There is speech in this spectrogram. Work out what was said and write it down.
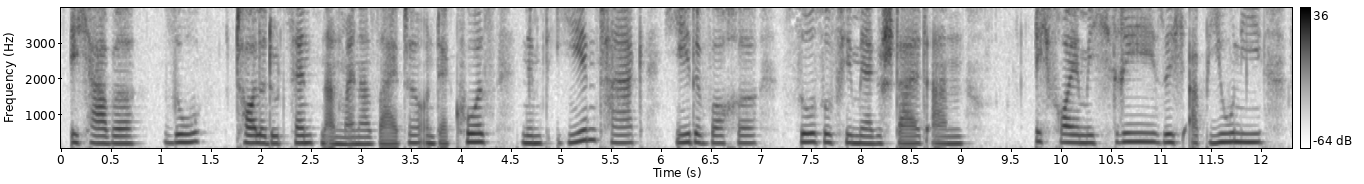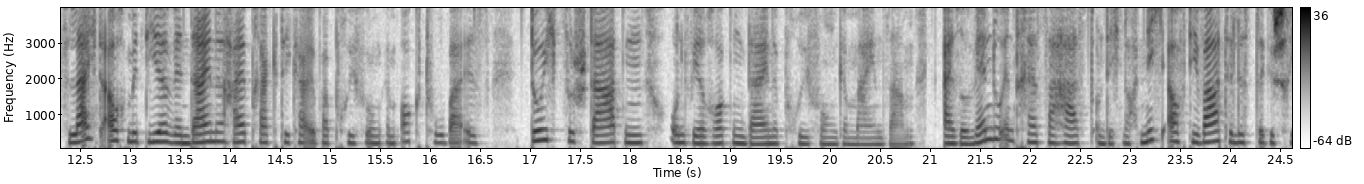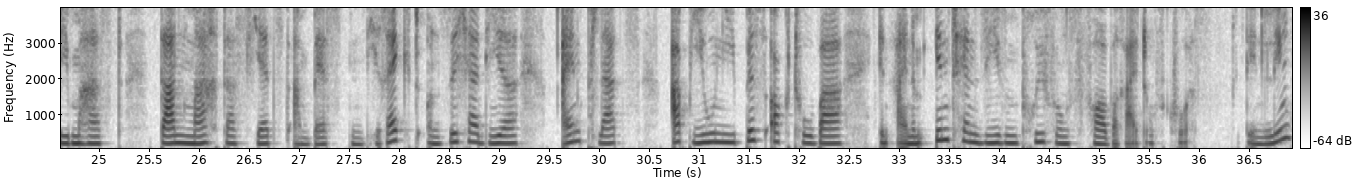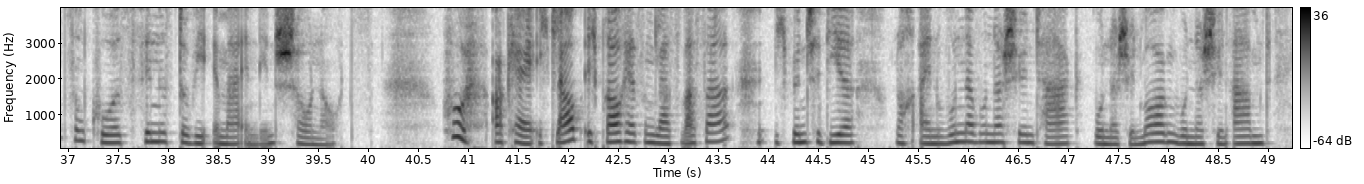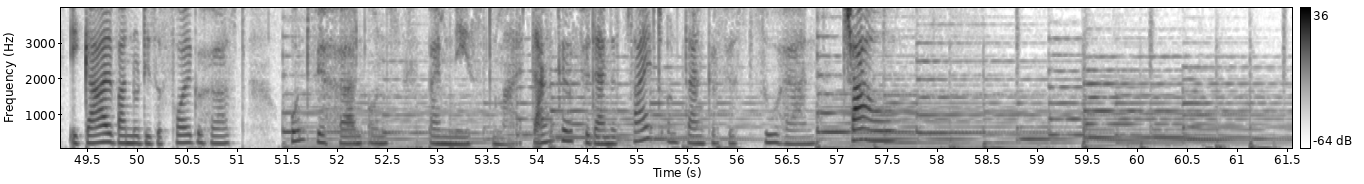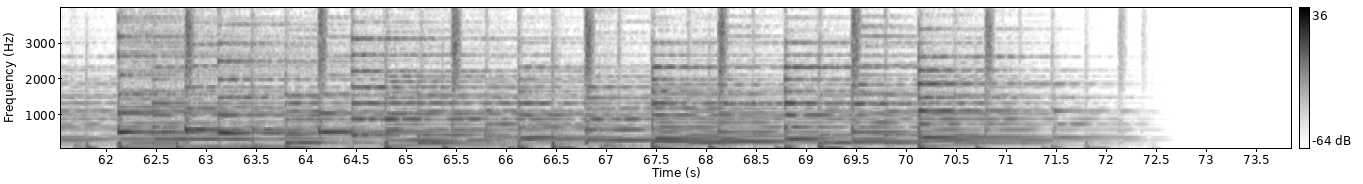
Ich habe so tolle Dozenten an meiner Seite und der Kurs nimmt jeden Tag, jede Woche so, so viel mehr Gestalt an ich freue mich riesig ab Juni, vielleicht auch mit dir, wenn deine Heilpraktikerüberprüfung im Oktober ist, durchzustarten und wir rocken deine Prüfung gemeinsam. Also wenn du Interesse hast und dich noch nicht auf die Warteliste geschrieben hast, dann mach das jetzt am besten direkt und sicher dir einen Platz ab Juni bis Oktober in einem intensiven Prüfungsvorbereitungskurs. Den Link zum Kurs findest du wie immer in den Show Notes. Puh, okay, ich glaube, ich brauche jetzt ein Glas Wasser. Ich wünsche dir noch einen wunder wunderschönen Tag, wunderschönen Morgen, wunderschönen Abend, egal wann du diese Folge hörst. Und wir hören uns beim nächsten Mal. Danke für deine Zeit und danke fürs Zuhören. Ciao!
